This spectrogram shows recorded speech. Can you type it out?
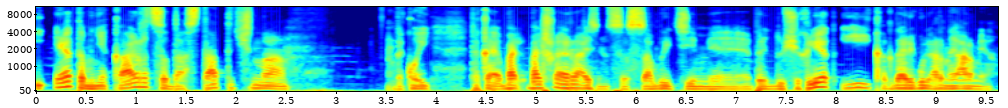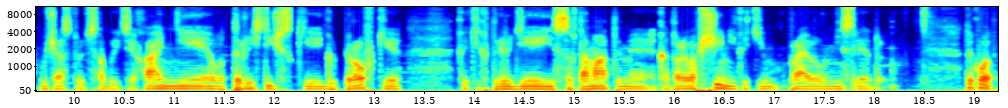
И это, мне кажется, достаточно такой, такая большая разница с событиями предыдущих лет и когда регулярная армия участвует в событиях, а не вот террористические группировки каких-то людей с автоматами, которые вообще никаким правилам не следуют. Так вот,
